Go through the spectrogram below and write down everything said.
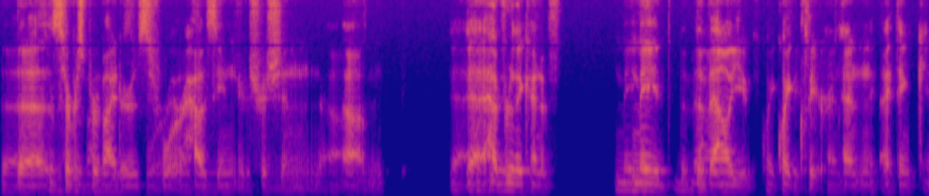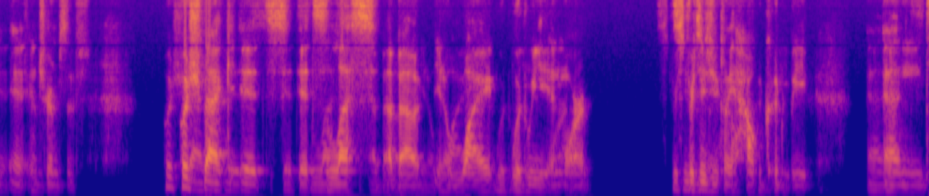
the service providers for housing, nutrition, um, have really kind of made the value quite clear. And I think in, in terms of pushback, it's it's less about you know why would we and more strategically how could we and,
